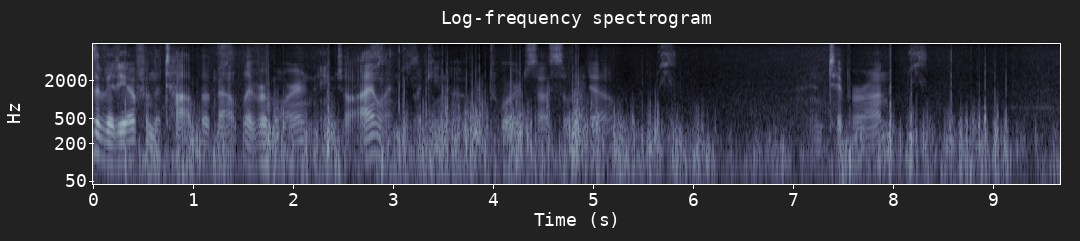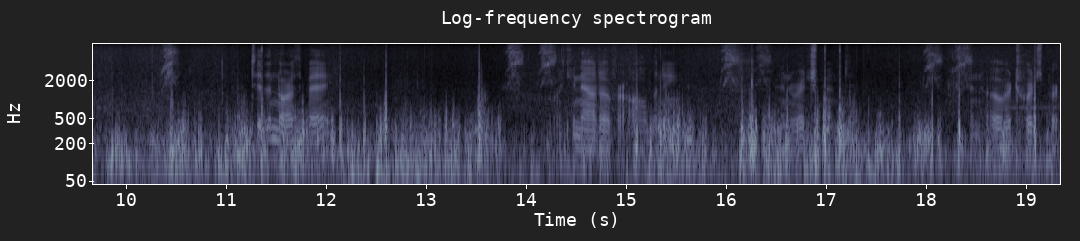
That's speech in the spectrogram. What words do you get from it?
The video from the top of Mount Livermore and Angel Island, looking over towards Sausalito and Tiburon to the North Bay, looking out over Albany and Richmond and over towards Berkeley.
